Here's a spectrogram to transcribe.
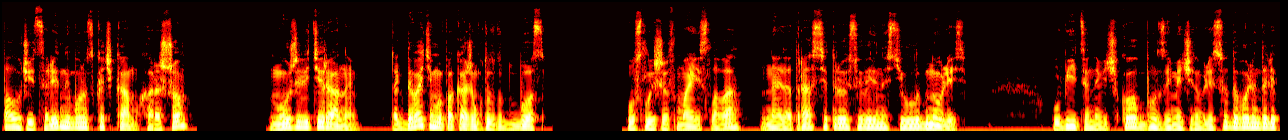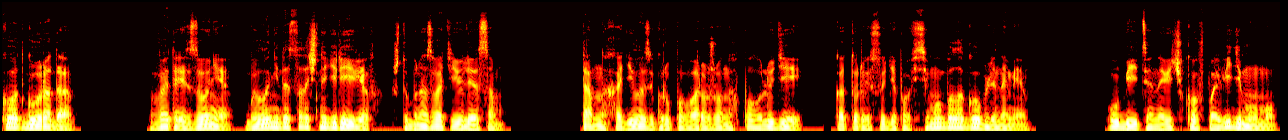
получит солидный бонус к очкам, хорошо? Мы уже ветераны, так давайте мы покажем, кто тут босс. Услышав мои слова, на этот раз все трое с уверенностью улыбнулись. Убийца новичков был замечен в лесу довольно далеко от города. В этой зоне было недостаточно деревьев, чтобы назвать ее лесом. Там находилась группа вооруженных полулюдей, которые, судя по всему, была гоблинами. Убийца новичков, по-видимому,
